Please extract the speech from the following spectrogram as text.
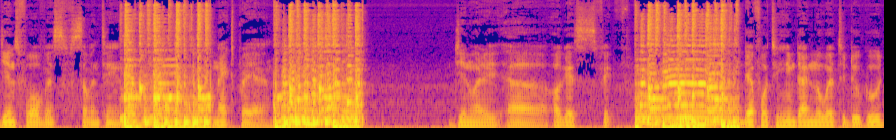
James 4, verse 17. Night prayer. January, uh, August 5th. Therefore, to him that knoweth to do good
